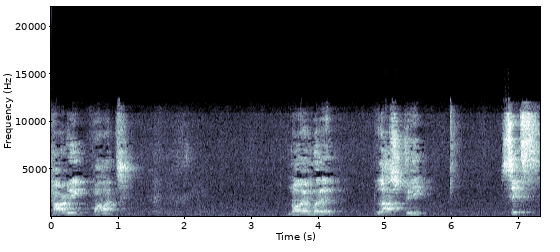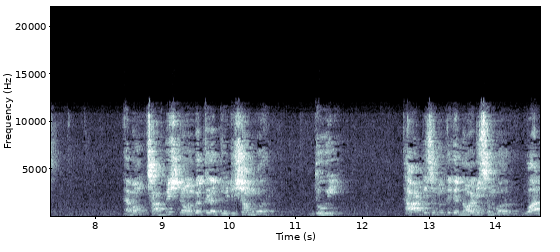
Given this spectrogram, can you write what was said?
থার্ড উইক পাঁচ, নভেম্বরের লাস্ট উইক সিক্স এবং ছাব্বিশ নভেম্বর থেকে দুই ডিসেম্বর দুই থার্ড ডিসেম্বর থেকে নয় ডিসেম্বর ওয়ান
